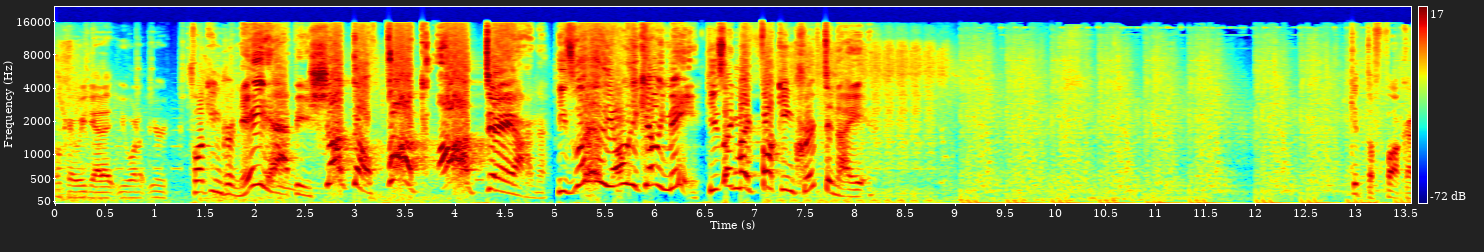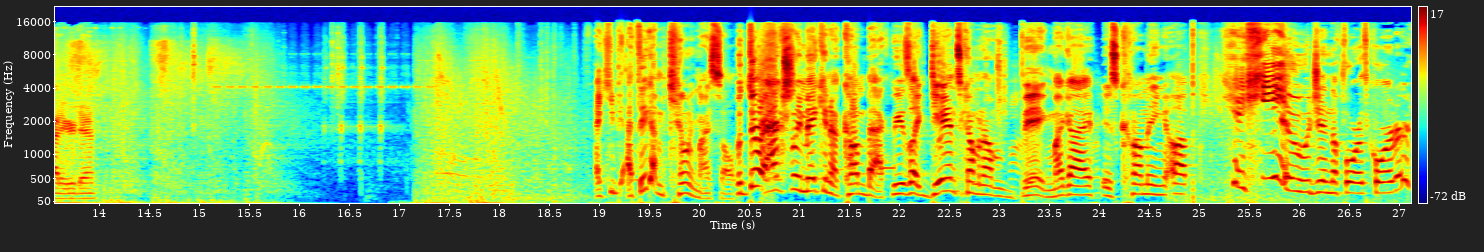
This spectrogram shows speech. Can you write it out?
Okay, we got it. You want it? You're fucking grenade happy. Shut the fuck up, Dan. He's literally only killing me. He's like my fucking kryptonite. Get the fuck out of here, Dan. I keep, I think I'm killing myself. But they're actually making a comeback because like Dan's coming up big. My guy is coming up huge in the fourth quarter.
